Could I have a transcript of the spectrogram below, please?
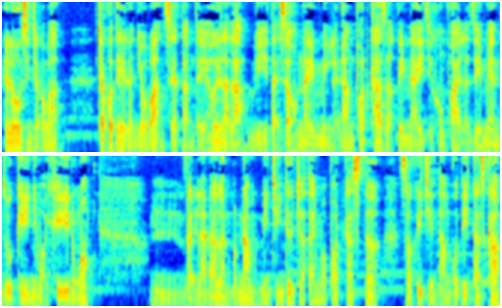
Hello xin chào các bạn. Chắc có thể là nhiều bạn sẽ cảm thấy hơi lạ lạ Vì tại sao hôm nay mình lại đăng podcast ở kênh này Chứ không phải là dế mèn du ký như mọi khi đúng không? Uhm, Vậy là đã gần một năm mình chính thức trở thành một podcaster Sau khi chiến thắng của Tcascam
